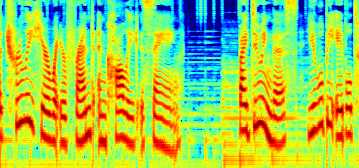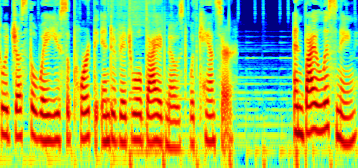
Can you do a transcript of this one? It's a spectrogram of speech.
but truly hear what your friend and colleague is saying. By doing this, you will be able to adjust the way you support the individual diagnosed with cancer. And by listening,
